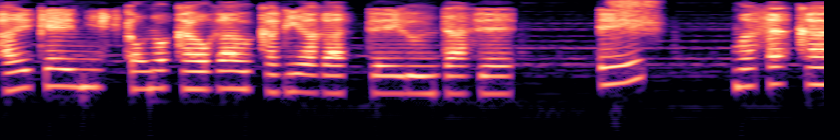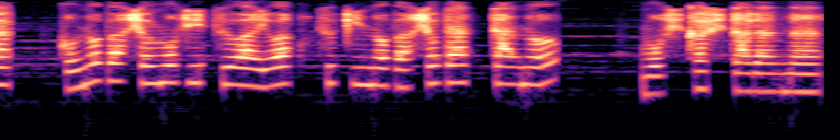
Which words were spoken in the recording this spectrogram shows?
背景に人の顔が浮かび上がっているんだぜ。え？え？まさか、この場所も実は曰く付きの場所だったの？もしかしたらな。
